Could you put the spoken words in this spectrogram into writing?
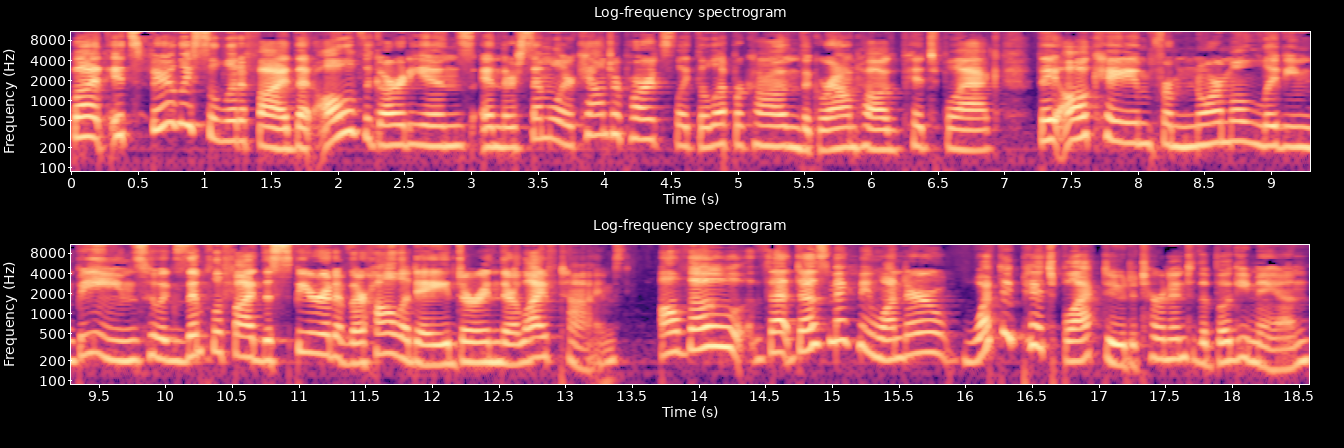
But it's fairly solidified that all of the Guardians and their similar counterparts, like the Leprechaun, the Groundhog, Pitch Black, they all came from normal living beings who exemplified the spirit of their holiday during their lifetimes. Although that does make me wonder what did Pitch Black do to turn into the boogeyman?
